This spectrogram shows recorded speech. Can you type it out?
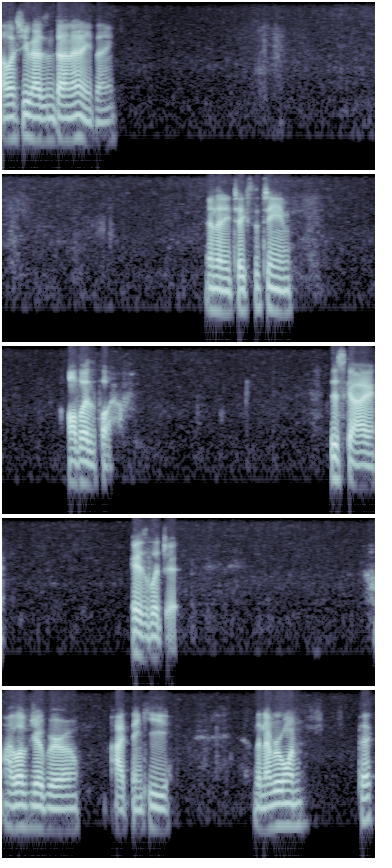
LSU hasn't done anything. And then he takes the team all the way to the playoff. This guy is legit. I love Joe Burrow. I think he the number one pick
